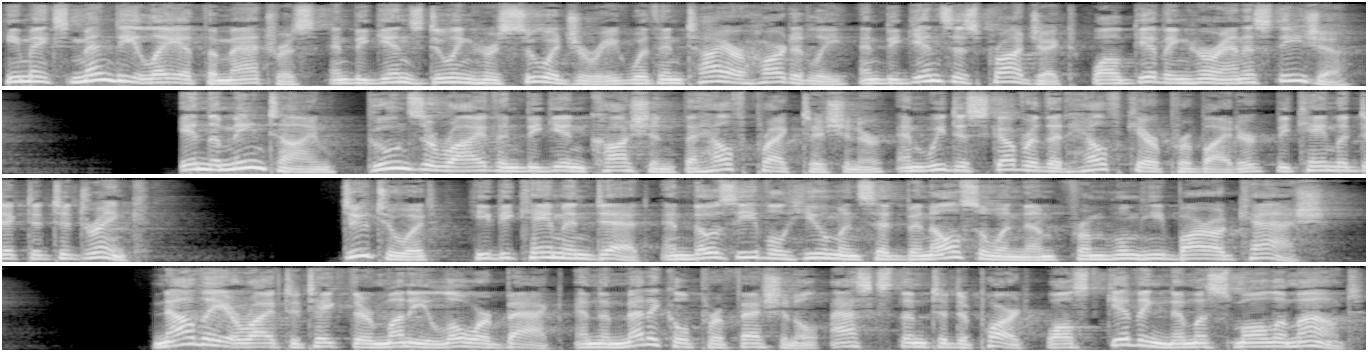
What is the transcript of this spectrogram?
He makes Mendy lay at the mattress and begins doing her surgery with entire-heartedly and begins his project while giving her anesthesia. In the meantime, goons arrive and begin caution the health practitioner and we discover that healthcare provider became addicted to drink. Due to it, he became in debt and those evil humans had been also in them from whom he borrowed cash. Now they arrive to take their money lower back and the medical professional asks them to depart whilst giving them a small amount.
